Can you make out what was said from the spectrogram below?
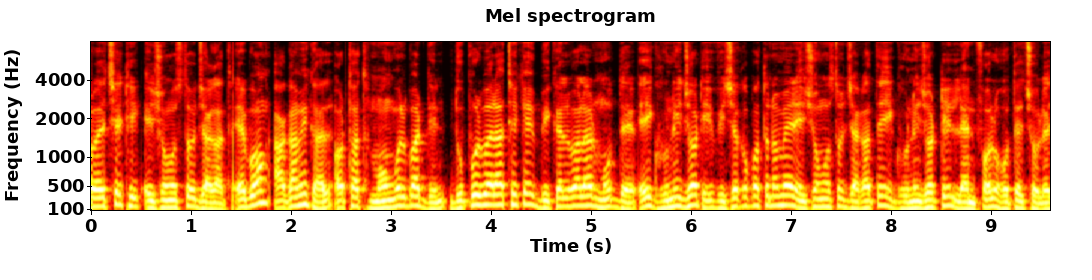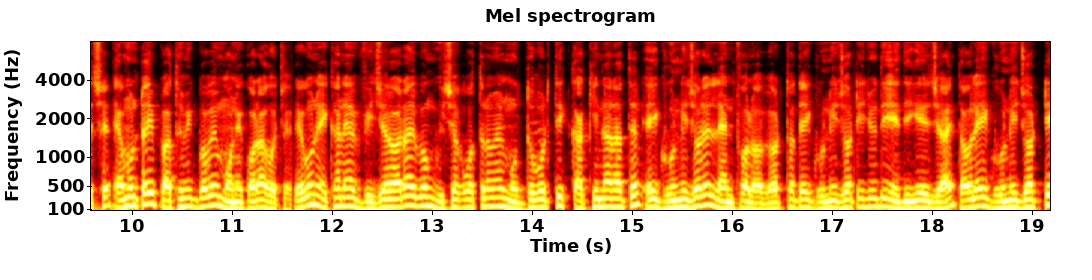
রয়েছে ঠিক এই সমস্ত জায়গাতে। এবং আগামীকাল, অর্থাৎ মঙ্গলবার দিন, দুপুরবেলা থেকে বিকেলবেলার মধ্যে এই ঘূর্ণিঝড়টি বিশাখাপত্তনমের এই সমস্ত জায়গাতে এই ঘূর্ণিঝড়টি ল্যান্ডফল হতে চলেছে এমনটাই প্রাথমিকভাবে মনে করা হচ্ছে। দেখুন, এখানে বিজয়ওয়াড়া এবং বিশাখাপত্তনমের মধ্যবর্তী কাকিনাড়াতে এই ঘূর্ণিঝড়ের ল্যান্ডফল হবে। অর্থাৎ এই ঘূর্ণিঝড়টি যদি এদিকে যায়, তাহলে এই ঘূর্ণিঝড়টি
